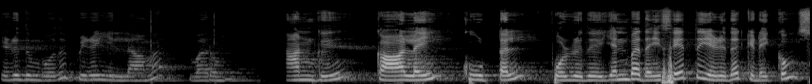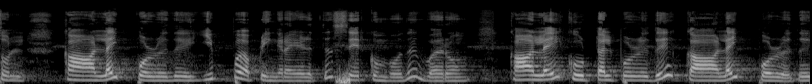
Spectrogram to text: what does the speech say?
எழுதும்போது பிழை இல்லாமல் வரும். நான்கு காலை கூட்டல் பொழுது என்பதை சேர்த்து எழுத கிடைக்கும் சொல். காலை பொழுது இப்பு அப்படிங்கிற எழுத்து சேர்க்கும்போது வரும். காலை கூட்டல் பொழுது காலை பொழுது.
